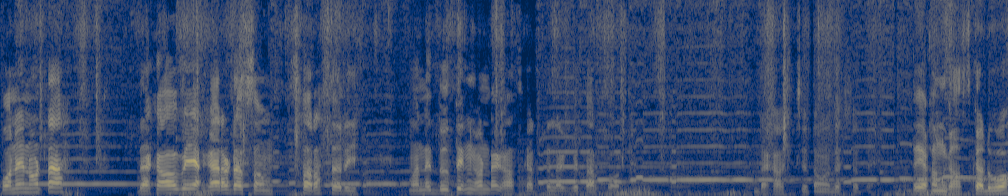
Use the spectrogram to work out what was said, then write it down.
পনে নটা। দেখা হবে এগারোটার সম সরাসরি। মানে দু তিন ঘণ্টা ঘাস কাটতে লাগবে তারপর। দেখা হচ্ছে তোমাদের সাথে। তো এখন ঘাস কাটবো।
